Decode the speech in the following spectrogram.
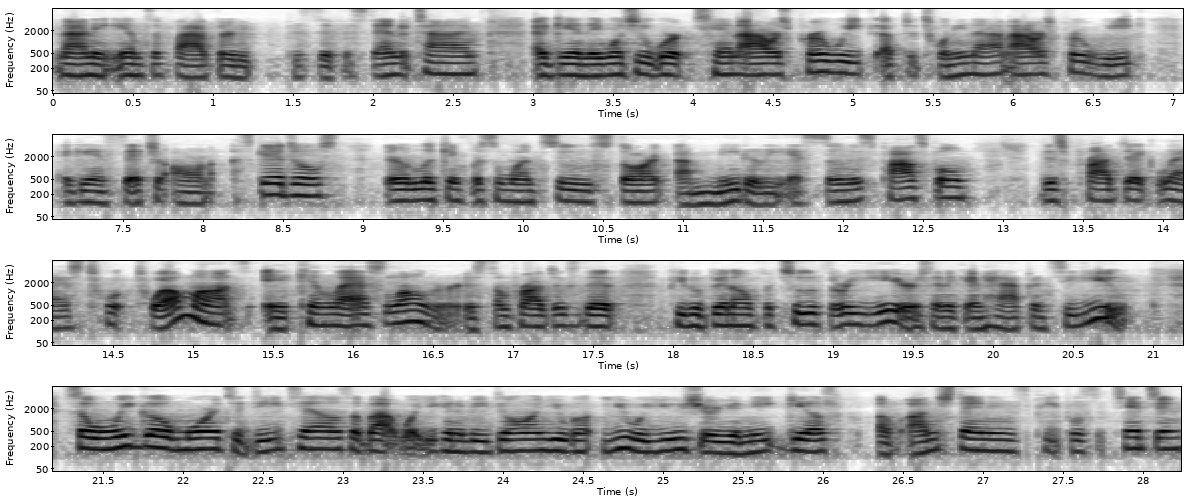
9 a.m. to 5.30 Pacific Standard Time. Again, they want you to work 10 hours per week, up to 29 hours per week. Again, set your own schedules. They're looking for someone to start immediately as soon as possible. This project lasts tw- 12 months. It can last longer. It's some projects that people have been on for two or three years, and it can happen to you. So when we go more into details about what you're going to be doing, you will, you will use your unique gifts of understanding people's attention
